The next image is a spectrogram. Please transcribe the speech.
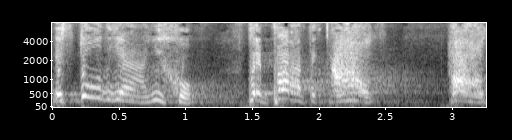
estudia, hijo, prepárate. Ay, ay,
